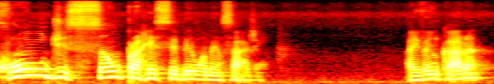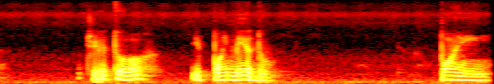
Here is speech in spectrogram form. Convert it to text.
condição para receber uma mensagem. Aí vem um cara, o diretor, e põe medo, põe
